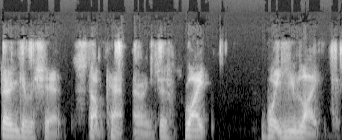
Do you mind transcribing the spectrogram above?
don't give a shit. Stop caring. Just write what you like.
